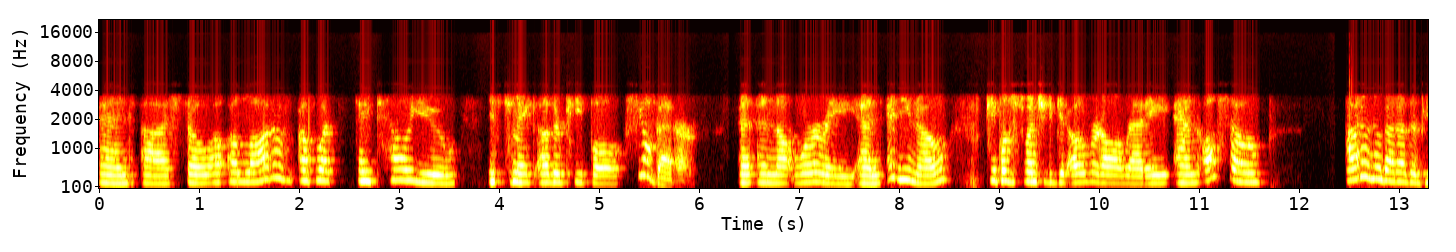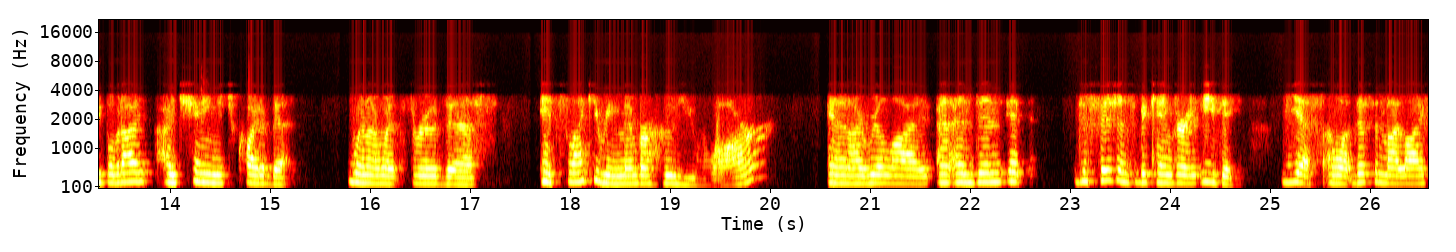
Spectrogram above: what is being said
And uh, so a, a lot of, of what they tell you is to make other people feel better and, and not worry. And, and, you know, people just want you to get over it already. And also, I don't know about other people, but I, I changed quite a bit when I went through this. It's like you remember who you are. And I realized, and, and then it, decisions became very easy. Yes, I want this in my life.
